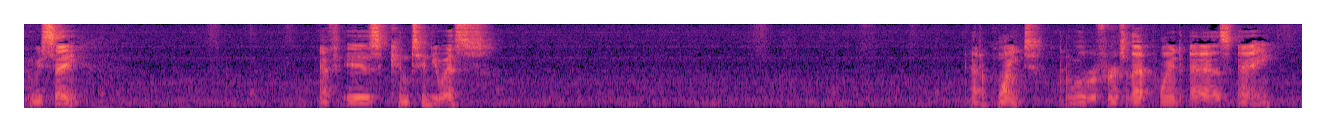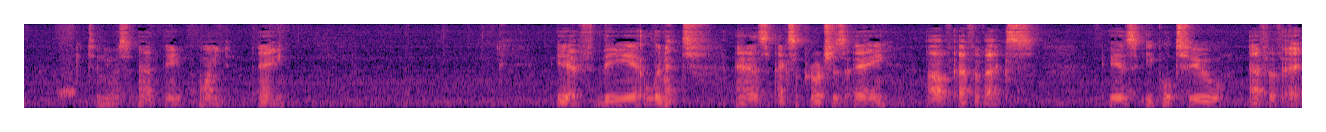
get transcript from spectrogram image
and we say f is continuous at a point, and we'll refer to that point as A, continuous at a point A, if the limit as x approaches A of f of x is equal to f of A.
